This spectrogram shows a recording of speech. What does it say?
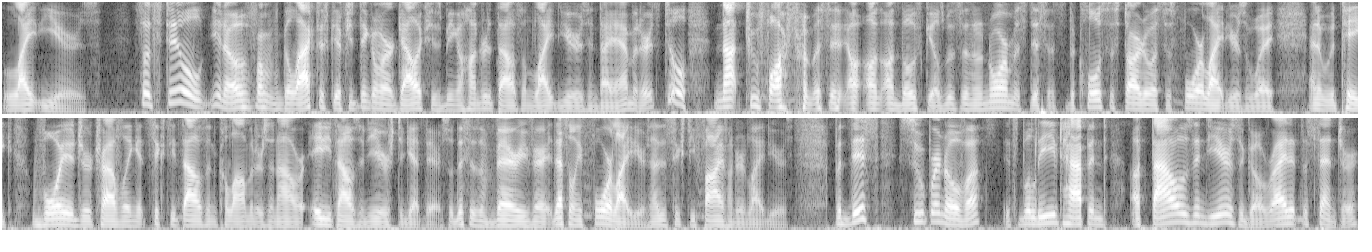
Light years. So it's still, you know, from galactic, if you think of our galaxy as being 100,000 light years in diameter, it's still not too far from us in, on, on those scales, but it's an enormous distance. The closest star to us is four light years away, and it would take Voyager traveling at 60,000 kilometers an hour, 80,000 years to get there. So this is a very, very, that's only four light years. Now this is 6,500 light years. But this supernova, it's believed happened a thousand years ago, right at the center.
